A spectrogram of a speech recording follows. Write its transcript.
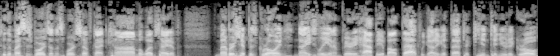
to the message boards on thesportstuff.com, a website of membership is growing nicely and I'm very happy about that. We gotta get that to continue to grow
